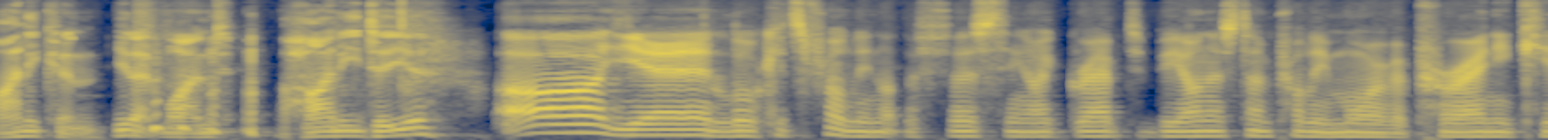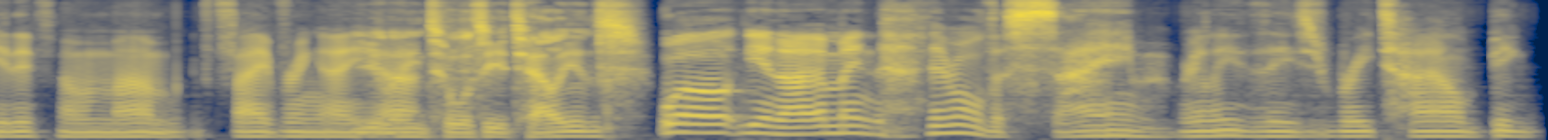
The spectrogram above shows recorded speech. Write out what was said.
Heineken. You don't mind a Heine, do you? Oh yeah, look, it's probably not the first thing I grab. To be honest, I'm probably more of a Peroni kid if I'm um, favouring a. You lean uh, towards the Italians. Well, you know, I mean, they're all the same, really. These retail big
